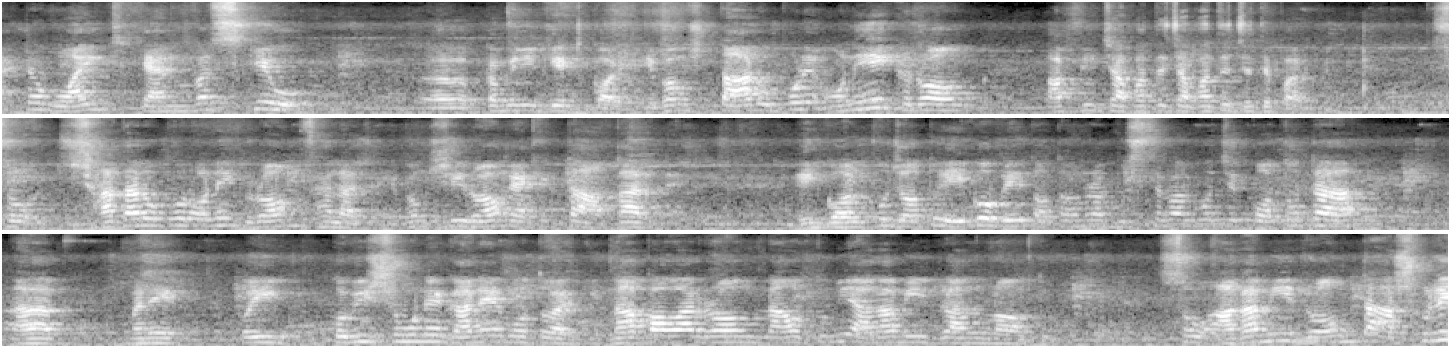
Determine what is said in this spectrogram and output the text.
একটা হোয়াইট ক্যানভাসকেও কমিউনিকেট করে এবং তার উপরে অনেক রং আপনি চাপাতে চাপাতে যেতে পারবেন। সো সাদার উপর অনেক রং ফেলা যায় এবং সেই রং এক একটা আকার নেয়। এই গল্প যত এগোবে, তত আমরা বুঝতে পারব যে কতটা মানে ওই কবির সুমনের গানের মতো আর কি, না পাওয়ার রং নাও তুমি, আগামীর রং নাও তুমি। সো আগামীর রংটা আসলে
